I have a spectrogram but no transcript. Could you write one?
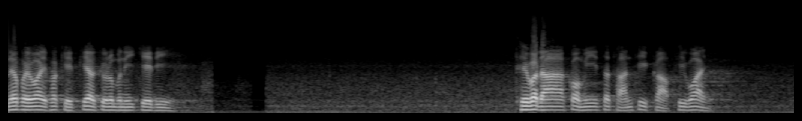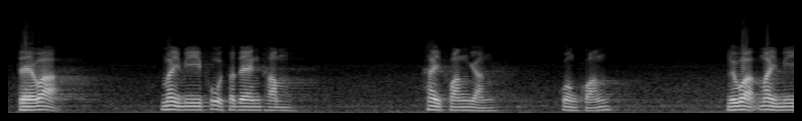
แล้วไปไหว้พระเกศแก้วจุลมณีเจดี เทวดาก็มีสถานที่กราบที่ไหว้ แต่ว่าไม่มีผู้แสดงธรรม ให้ฟังอย่างกว้างขวางหรือว่าไม่มี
